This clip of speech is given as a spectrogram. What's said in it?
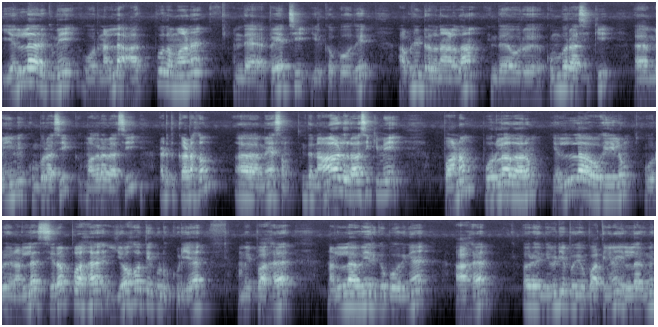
எல்லாருக்குமே ஒரு நல்ல அற்புதமான அந்த பயிற்சி இருக்க போகுது. அப்படின்றதுனால தான் இந்த ஒரு கும்பராசிக்கு மெயின் கும்பராசி மகர ராசி அடுத்து கடகம் மேசம். இந்த நாலு ராசிக்குமே பணம் பொருளாதாரம் எல்லா வகையிலும் ஒரு நல்ல சிறப்பாக யோகத்தை கொடுக்கக்கூடிய அமைப்பாக நல்லாவே இருக்க போகுதுங்க. ஆக ஒரு இந்த வீடியோ பதிவு பார்த்தீங்கன்னா எல்லாருமே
